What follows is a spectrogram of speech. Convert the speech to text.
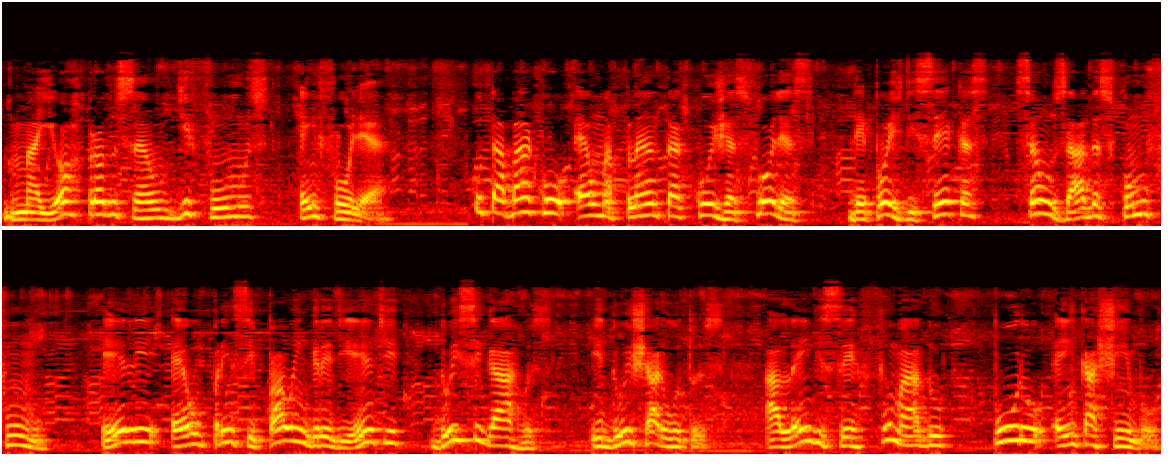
maior produção de fumos em folha. O tabaco é uma planta cujas folhas, depois de secas, são usadas como fumo. Ele é o principal ingrediente dos cigarros e dos charutos, além de ser fumado puro em cachimbo.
